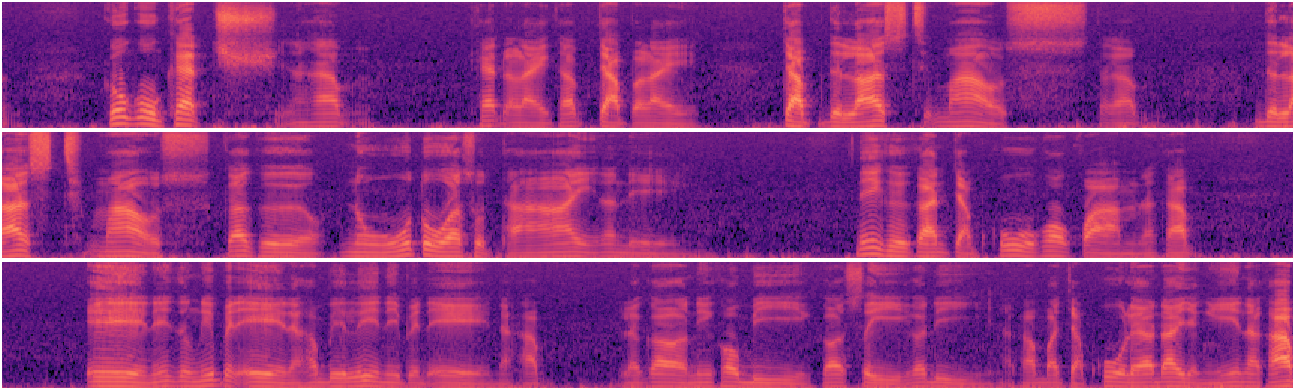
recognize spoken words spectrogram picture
จน์ Google catch นะครับ cat อะไรครับ จับอะไร จับ the last mouse นะครับ the last mouse ก็คือหนูตัวสุดท้ายนั่นเอง นี่คือการจับคู่ข้อความนะครับ A นี่ตรงนี้เป็น A นะครับ Billy นี่เป็น A นะครับ แล้วก็นี่ข้อ B ก็ C ก็ดี นะครับมาจับคู่แล้วได้อย่างนี้นะครับ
